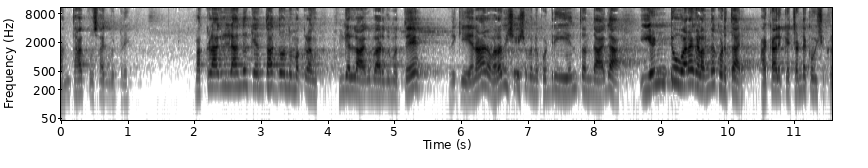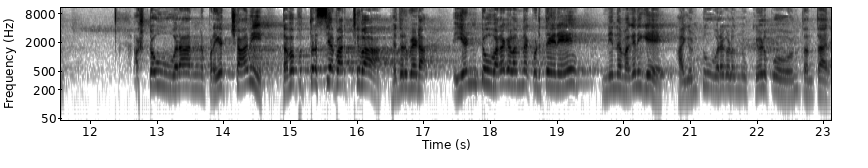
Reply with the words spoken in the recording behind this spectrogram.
ಅಂತಹ ಕೂಸಾಗಿಬಿಟ್ರೆ. ಮಕ್ಕಳಾಗಲಿಲ್ಲ ಅಂದ್ರೆ ಎಂತಹದ್ದು ಒಂದು ಮಕ್ಕಳಾಗ ಹಾಗೆಲ್ಲ ಆಗಬಾರ್ದು ಮತ್ತೆ. ಅದಕ್ಕೆ ಏನಾರು ವರವಿಶೇಷವನ್ನು ಕೊಡ್ರಿ ಅಂತಂದಾಗ ಎಂಟು ವರಗಳನ್ನು ಕೊಡ್ತಾರೆ ಆ ಕಾಲಕ್ಕೆ ಚಂಡಕೌಶಿಕರು. ಅಷ್ಟೌ ವರಾನ್ ಪ್ರಯಚ್ಛಾಮಿ ತವ ಪುತ್ರಸ್ಯ ಪಾರ್ಥಿವ, ಹೆದರಬೇಡ. ಎಂಟು ವರಗಳನ್ನು ಕೊಡ್ತೇನೆ, ನಿನ್ನ ಮಗನಿಗೆ ಆ ಎಂಟು ವರಗಳನ್ನು ಕೇಳ್ಕೋ ಅಂತಂತಾರೆ.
